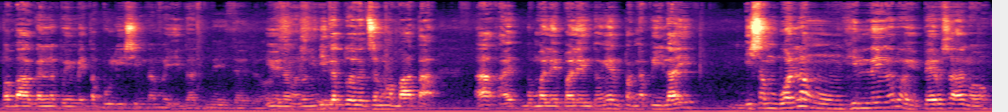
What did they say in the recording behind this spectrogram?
Pabagal na po yung metabolism ng may edad. May edad, oo. Yun ang ano, hindi katulad sa mga bata. Ah, kahit bumali-balentong yan, pag napilay, Mm. isang buwan lang, heal na yung ano eh. Pero sa ano,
